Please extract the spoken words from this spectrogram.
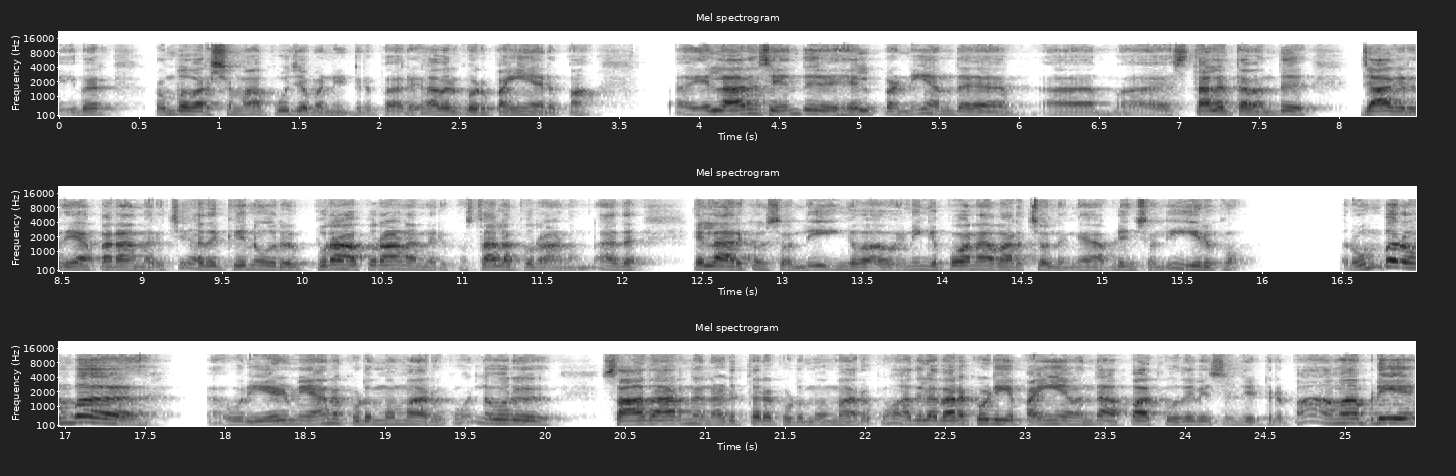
இவர் ரொம்ப வருஷமாக பூஜை பண்ணிட்டு இருப்பார். அவருக்கு ஒரு பையன் இருப்பான். எல்லாரும் சேர்ந்து ஹெல்ப் பண்ணி அந்த ஸ்தலத்தை வந்து ஜாகிரதையாக பராமரித்து அதுக்குன்னு ஒரு புரா புராணம் இருக்கும். ஸ்தல புராணம். அதை எல்லாருக்கும் சொல்லி இங்கே நீங்கள் போனால் வர சொல்லுங்க அப்படின்னு சொல்லி இருக்கும். ரொம்ப ரொம்ப ஒரு ஏழ்மையான குடும்பமாக இருக்கும். இல்லை ஒரு சாதாரண நடுத்தர குடும்பமாக இருக்கும். அதில் வரக்கூடிய பையன் வந்து அப்பாவுக்கு உதவி செஞ்சுட்டு இருப்பான். அவன் அப்படியே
